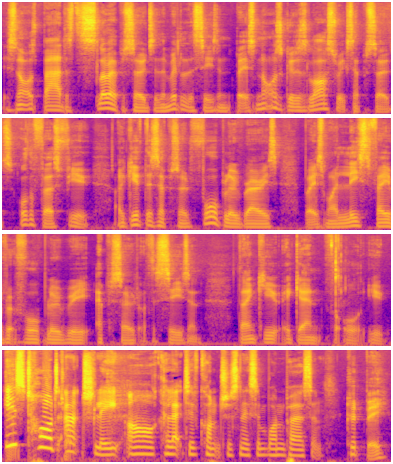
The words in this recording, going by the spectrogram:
It's not as bad as the slow episodes in the middle of the season, but it's not as good as last week's episodes or the first few. I give this episode four blueberries, but it's my least favourite four blueberry episode of the season. Thank you again for all you. Is Todd actually our collective consciousness in one person? Could be.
